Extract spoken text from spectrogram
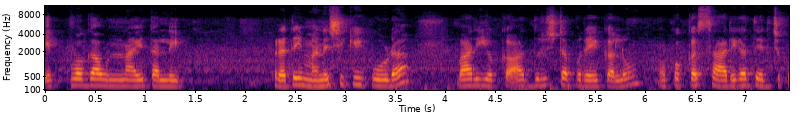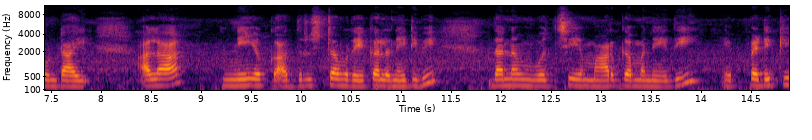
ఎక్కువగా ఉన్నాయి తల్లి. ప్రతి మనిషికి కూడా వారి యొక్క అదృష్టపు రేఖలు ఒక్కొక్కసారిగా తెరుచుకుంటాయి. అలా నీ యొక్క అదృష్ట రేఖలు అనేటివి ధనం వచ్చే మార్గం అనేది ఎప్పటికీ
